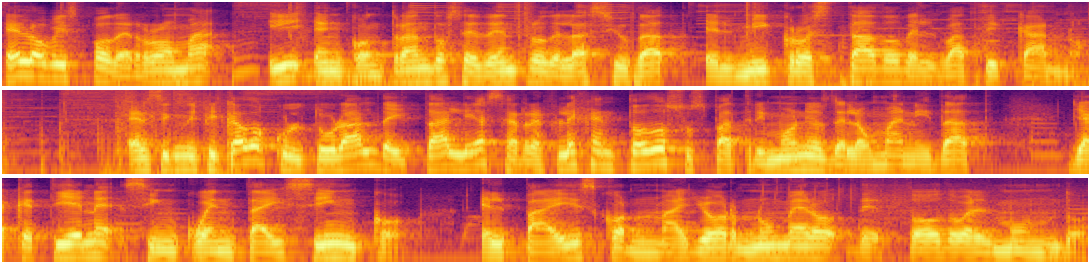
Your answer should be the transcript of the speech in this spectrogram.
el obispo de Roma y encontrándose dentro de la ciudad el microestado del Vaticano. El significado cultural de Italia se refleja en todos sus patrimonios de la humanidad, ya que tiene 55, el país con mayor número de todo el mundo.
